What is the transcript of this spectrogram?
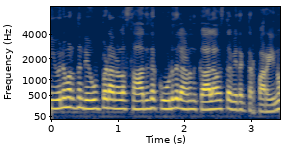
ന്യൂനമർദ്ദം രൂപപ്പെടാനുള്ള സാധ്യത കൂടുതലാണെന്ന് കാലാവസ്ഥാ വിദഗ്ധർ പറയുന്നു.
